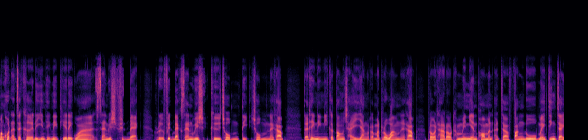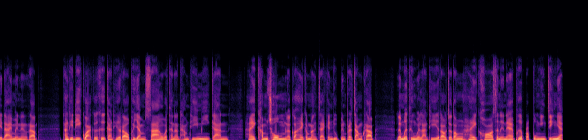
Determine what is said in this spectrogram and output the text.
บางคนอาจจะเคยได้ยินเทคนิคที่เรียกว่า sandwich feedback หรือ feedback sandwich คือชมติชมนะครับ แต่เทคนิคนี้ก็ต้องใช้อย่างระมัดระวังนะครับ เพราะว่าถ้าเราทำไม่เนียนพอมันอาจจะฟังดูไม่จริงใจได้เหมือนกันครับทางที่ดีกว่าก็คือการที่เราพยายามสร้างวัฒนธรรมที่มีการให้คำชมแล้วก็ให้กำลังใจกันอยู่เป็นประจำครับ และเมื่อถึงเวลาที่เราจะต้องให้ข้อเสนอแนะเพื่อปรับปรุงจริงๆเนี่ย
